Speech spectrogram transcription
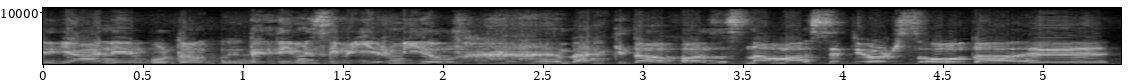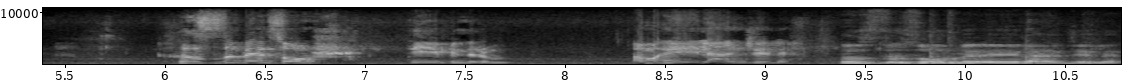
yani burada dediğimiz gibi 20 yıl belki daha fazlasından bahsediyoruz. O da e, hızlı ve zor diyebilirim. Ama eğlenceli. Hızlı, zor ve eğlenceli.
